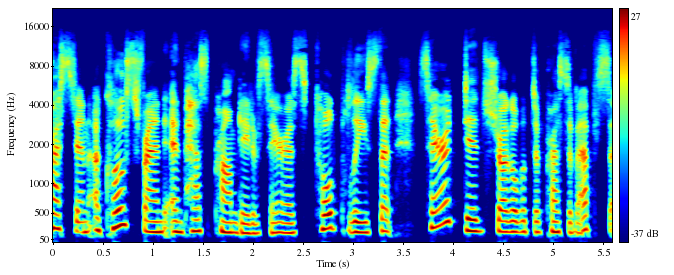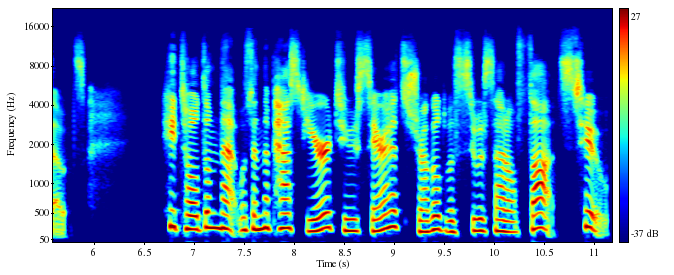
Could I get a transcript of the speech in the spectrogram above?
Preston, a close friend and past prom date of Sarah's, told police that Sarah did struggle with depressive episodes. He told them that within the past year or two, Sarah had struggled with suicidal thoughts too.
